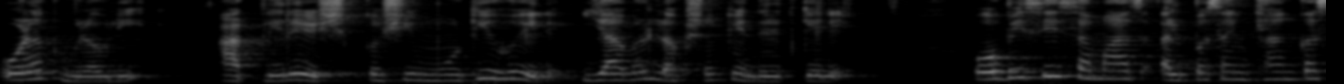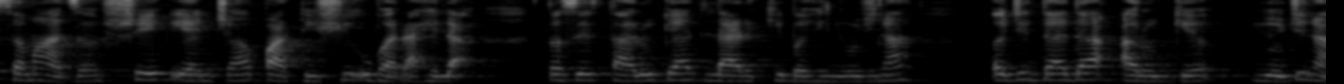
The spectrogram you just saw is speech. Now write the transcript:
ओळख मिळवली. आपली रेष कशी मोठी होईल यावर लक्ष केंद्रित केले. ओबीसी समाज अल्पसंख्याक समाज शेख यांच्या पाठीशी उभा राहिला. तसेच तालुक्यात लाडकी बहीण योजना अजितदादा आरोग्य योजना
